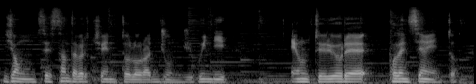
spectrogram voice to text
diciamo un 60% lo raggiungi, quindi è un ulteriore potenziamento.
